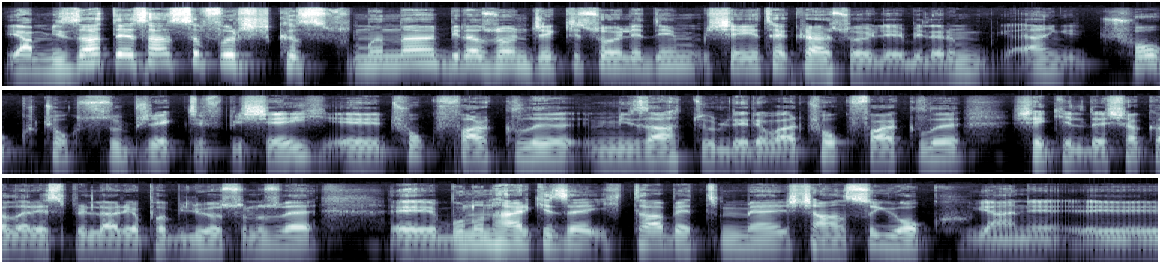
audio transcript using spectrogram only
Ya mizah desen sıfır kısmına biraz önceki söylediğim şeyi tekrar söyleyebilirim. Yani çok çok subjektif bir şey. Ee, çok farklı mizah türleri var. Çok farklı şekilde şakalar, espriler yapabiliyorsunuz ve e, bunun herkese hitap etme şansı yok. Yani e,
